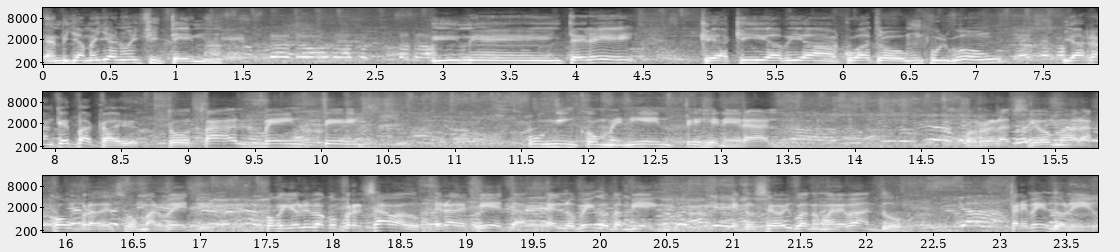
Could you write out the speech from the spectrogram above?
En Villamella no hay sistema. Y me enteré que aquí había cuatro, un pulgón y arranqué para acá. Totalmente un inconveniente general. con relación a la compra de esos marbetes. Porque yo lo iba a comprar el sábado, era de fiesta, el domingo también. Entonces hoy cuando me levanto, tremendo lío.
